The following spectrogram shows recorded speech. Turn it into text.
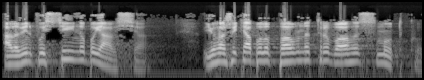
але він постійно боявся. Його життя було повне тривоги, смутку.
